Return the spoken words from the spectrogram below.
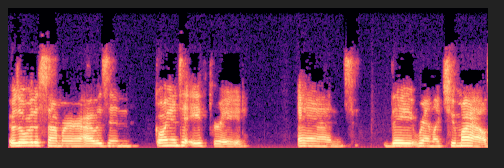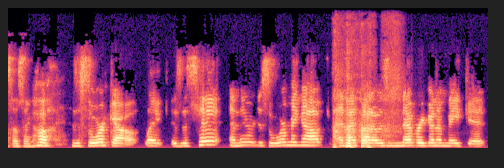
It was over the summer. I was in going into eighth grade, and they ran like two miles. I was like, oh, is this the workout? Like, is this it? And they were just warming up, and I thought I was never gonna make it.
